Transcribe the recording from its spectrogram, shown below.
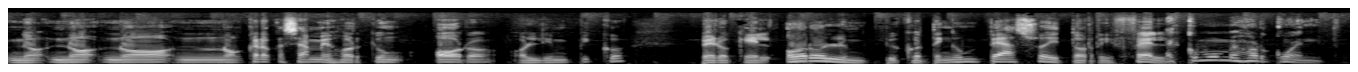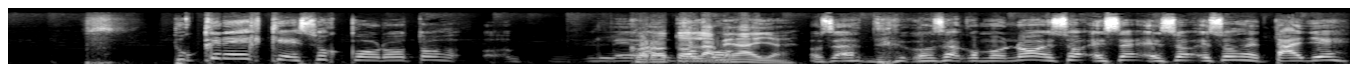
no, no, no, no creo que sea mejor que un oro olímpico, pero que el oro olímpico tenga un pedazo de Torre Eiffel. Es como un mejor cuento. ¿Tú crees que esos corotos oh, le Coroto de la medalla. O sea, o sea, como no, eso, ese- eso- esos detalles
